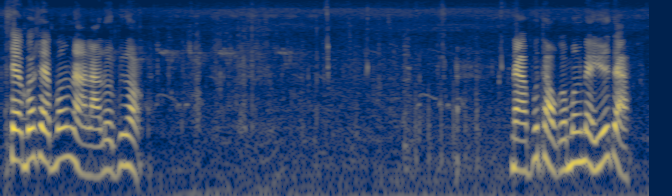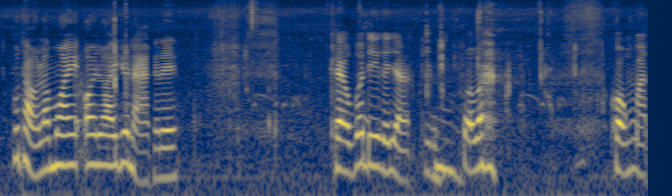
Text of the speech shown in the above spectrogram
แซ่บบ่แซ่บเบื้องหน้าหลานรถพี่น้องหน้าผู้เฒ่ากับเมืองใดอยู่จ้ะผู้เฒ่าละมอยอ้อยลอยอยู่หนากันเลยแคลว่าดีก็อยากกินอืมเพราะว่า ของหมัก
